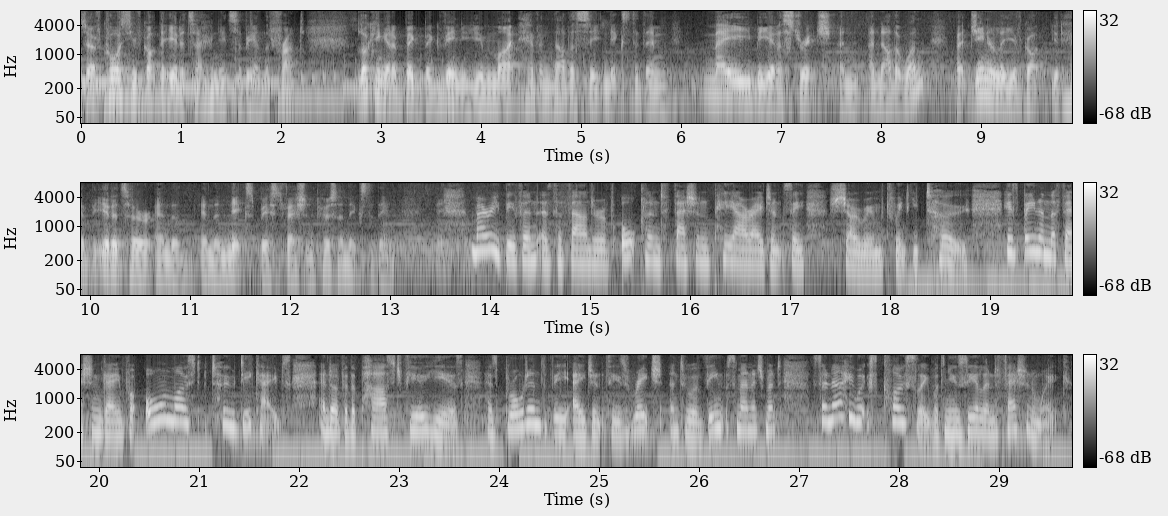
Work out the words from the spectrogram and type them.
So, of course, you've got the editor who needs to be in the front. Looking at a big, big venue, you might have another seat next to them, maybe at a stretch an, another one, but generally you've got you'd have the editor and the and the next best fashion person next to them. Murray Bevan is the founder of Auckland fashion PR agency Showroom 22. He's been in the fashion game for almost two decades and over the past few years has broadened the agency's reach into events management, so now he works closely with New Zealand Fashion Week.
